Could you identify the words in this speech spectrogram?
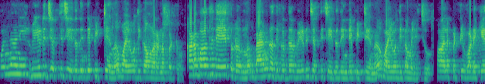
പൊന്നാനിയിൽ വീട് ജപ്തി ചെയ്തതിന്റെ പിറ്റേന്ന് വയോധിക മരണപ്പെട്ടു. കടബാധ്യതയെ തുടർന്ന് ബാങ്ക് അധികൃതർ വീട് ജപ്തി ചെയ്തതിന്റെ പിറ്റേന്ന് വയോധിക മരിച്ചു. പാലപ്പെട്ടി വടക്കേ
